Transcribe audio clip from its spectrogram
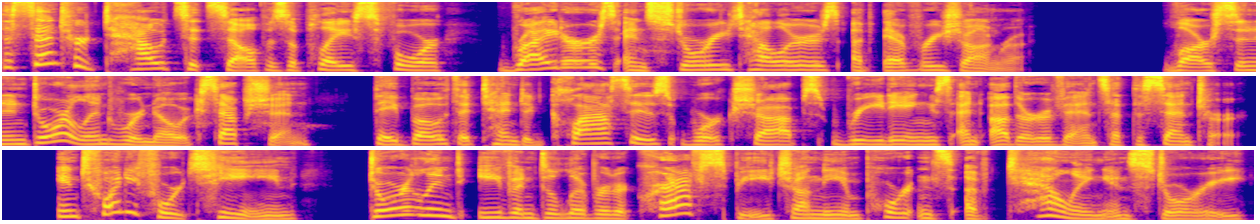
The center touts itself as a place for writers and storytellers of every genre. Larson and Dorland were no exception. They both attended classes, workshops, readings, and other events at the center. In 2014, Dorland even delivered a craft speech on the importance of telling in story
